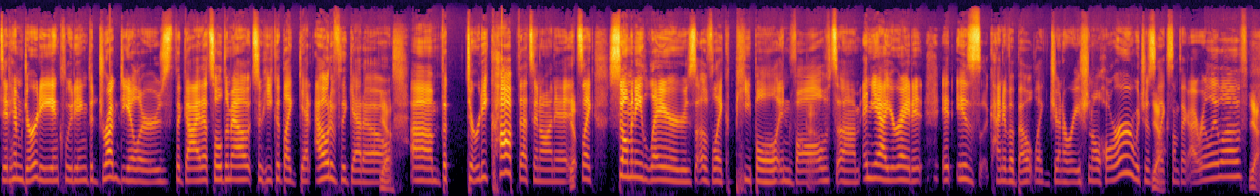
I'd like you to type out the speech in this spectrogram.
did him dirty including the drug dealers the guy that sold him out so he could like get out of the ghetto Yes. um the dirty cop that's in on it. Yep. it's like so many layers of like people involved. Um and yeah you're right it it is kind of about like generational horror which is Yeah. like something i really love. Yeah.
